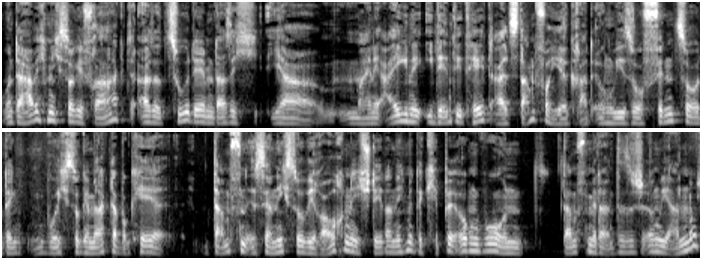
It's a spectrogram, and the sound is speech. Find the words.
und da habe ich mich so gefragt, also zudem, dass ich ja meine eigene Identität als Dampfer hier gerade irgendwie so finde, so wo ich so gemerkt habe, okay, Dampfen ist ja nicht so wie Rauchen. Ich stehe da nicht mit der Kippe irgendwo und dampf mir da, das ist irgendwie anders.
